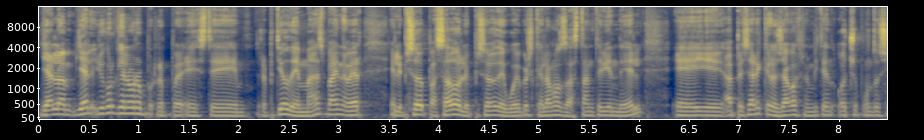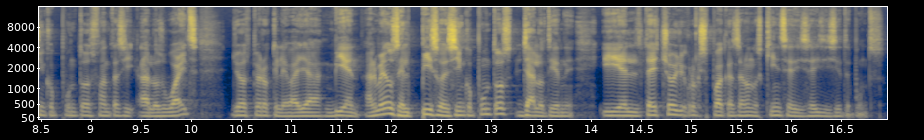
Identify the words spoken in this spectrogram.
ya lo, ya, yo creo que ya lo he este, repetido de más. Vayan a ver el episodio pasado, el episodio de Waivers, que hablamos bastante bien de él. Eh, a pesar de que los Jaguars permiten 8.5 puntos fantasy a los Whites, yo espero que le vaya bien. Al menos el piso de 5 puntos ya lo tiene. Y el techo, yo creo que se puede alcanzar unos 15, 16, 17 puntos.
